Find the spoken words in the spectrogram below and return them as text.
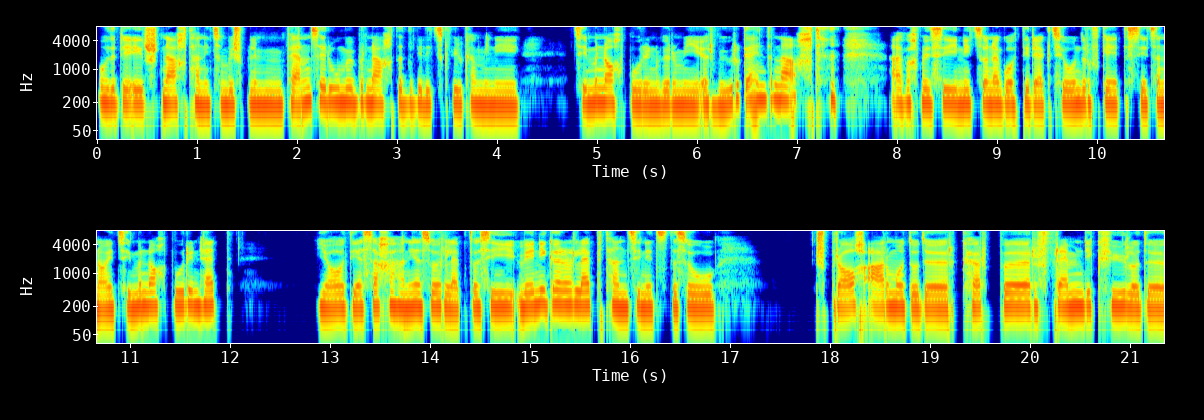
Oder die erste Nacht habe ich zum Beispiel im Fernsehraum übernachtet, weil ich das Gefühl habe, meine Zimmernachbarin würde mich erwürgen in der Nacht. Einfach weil sie nicht so eine gute Reaktion darauf geht, dass sie jetzt eine neue Zimmernachbarin hat. Ja, diese Sachen habe ich ja so erlebt. Was ich weniger erlebt habe, sind jetzt so Spracharmut oder körperfremde Gefühle oder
